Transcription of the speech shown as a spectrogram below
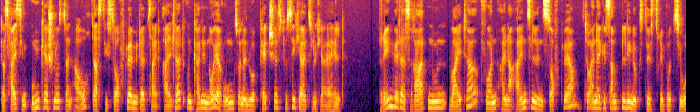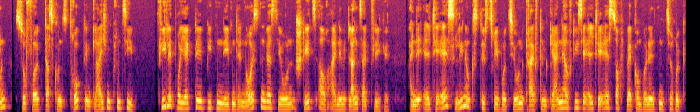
Das heißt im Umkehrschluss dann auch, dass die Software mit der Zeit altert und keine Neuerungen, sondern nur Patches für Sicherheitslöcher erhält. Drehen wir das Rad nun weiter von einer einzelnen Software zu einer gesamten Linux-Distribution, so folgt das Konstrukt im gleichen Prinzip. Viele Projekte bieten neben der neuesten Version stets auch eine mit Langzeitpflege. Eine LTS-Linux-Distribution greift dann gerne auf diese LTS-Softwarekomponenten zurück.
